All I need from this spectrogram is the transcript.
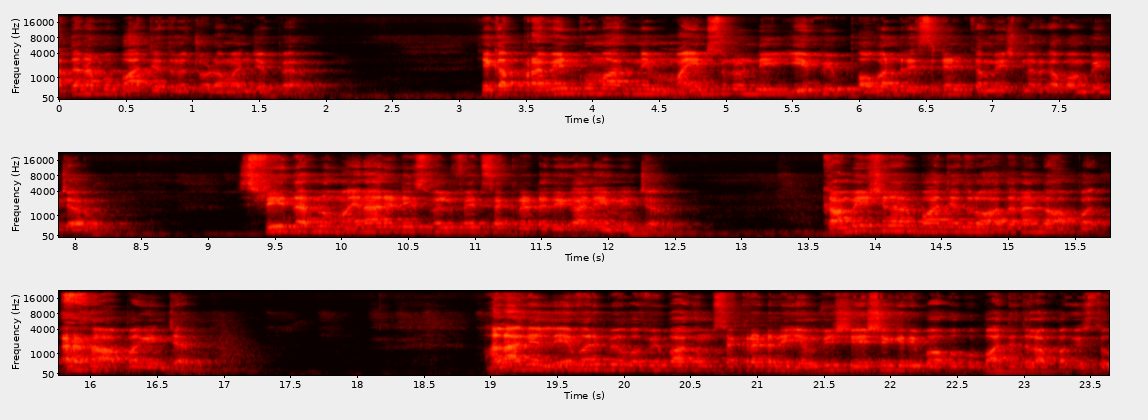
అదనపు బాధ్యతలు చూడమని చెప్పారు. ఇక ప్రవీణ్ కుమార్ని మైన్స్ నుండి ఏపీ భవన్ రెసిడెంట్ కమిషనర్గా పంపించారు. శ్రీధర్ను మైనారిటీస్ వెల్ఫేర్ సెక్రటరీగా నియమించారు. కమిషనర్ బాధ్యతలు అదనంగా అప్ప అప్పగించారు. అలాగే లేబర్ విభాగం సెక్రటరీ ఎంవి శేషగిరి బాబుకు బాధ్యతలు అప్పగిస్తూ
